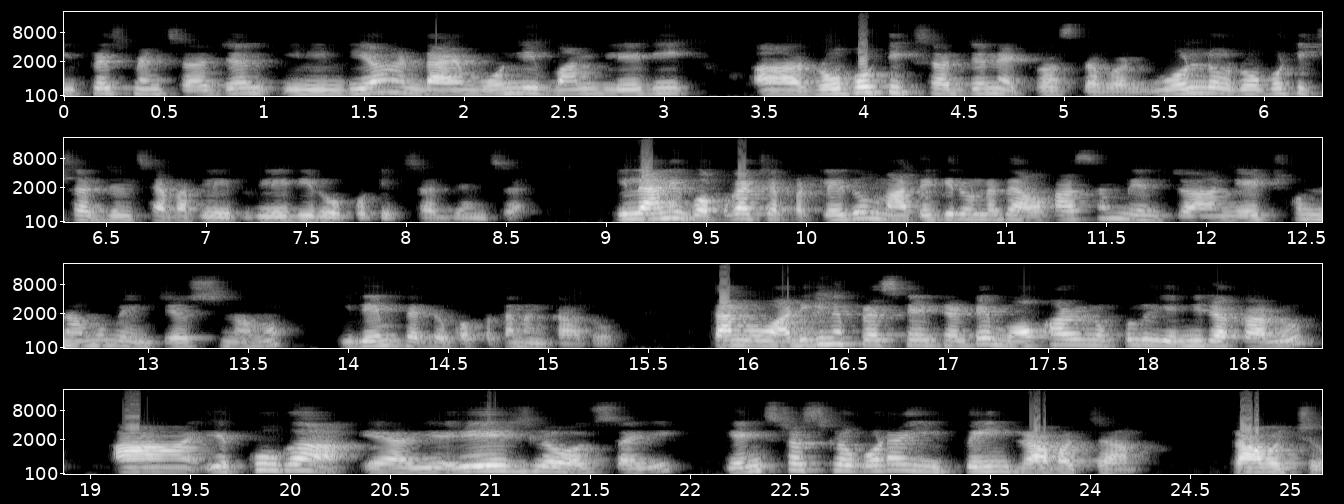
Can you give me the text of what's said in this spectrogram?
replacement surgeon in India and I'm only one lady robotic surgeon across the world వరల్డ్లో రోబోటిక్ సర్జన్స్ ఎవరు లేరు లేడీ రోబోటిక్ సర్జన్స్ ఇలానే గొప్పగా చెప్పట్లేదు. మా దగ్గర ఉన్నది అవకాశం. మేము నేర్చుకున్నాము మేము చేస్తున్నాము. ఇదేం పెద్ద గొప్పతనం కాదు. తను అడిగిన ప్రశ్న ఏంటంటే మోకాళ్ళ నొప్పులు ఎన్ని రకాలు? ఎక్కువగా ఏజ్లో వస్తాయి యంగ్స్టర్స్లో కూడా ఈ పెయిన్ రావచ్చా? రావచ్చు.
